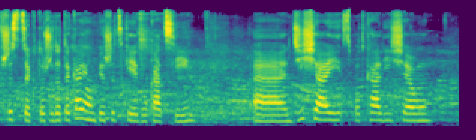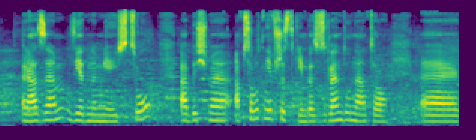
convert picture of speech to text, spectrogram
wszyscy, którzy dotykają pieszyckiej edukacji, e, dzisiaj spotkali się razem w jednym miejscu, abyśmy absolutnie wszystkim, bez względu na to, e,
